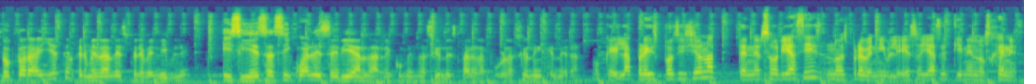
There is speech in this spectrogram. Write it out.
Doctora, ¿y esta enfermedad es prevenible? Y si es así, ¿cuáles serían las recomendaciones para la población en general? Ok, la predisposición a tener psoriasis no es prevenible, eso ya se tiene en los genes.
